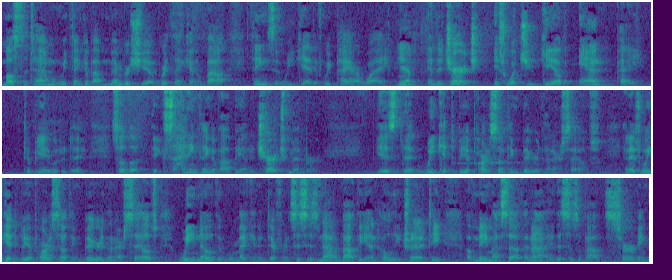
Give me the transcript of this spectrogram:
Most of the time, when we think about membership, we're thinking about things that we get if we pay our way. Yeah. In the church, it's what you give and pay to be able to do. So the, the exciting thing about being a church member is that we get to be a part of something bigger than ourselves. And as we get to be a part of something bigger than ourselves, we know that we're making a difference. This is not about the unholy trinity of me, myself, and I. This is about serving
